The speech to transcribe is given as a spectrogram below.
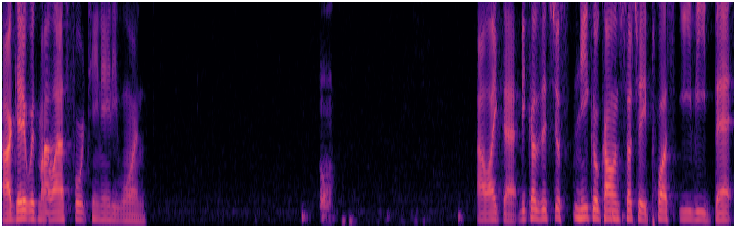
I'll get it with my last 1481. Boom. I like that because it's just Nico Collins such a plus EV bet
